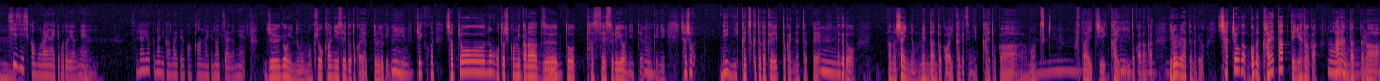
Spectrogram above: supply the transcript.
指示しかもらえないってことだよね、うん、それはよく何考えてるか分かんないってなっちゃうよね。従業員の目標管理制度とかやってる時に、うん、結局社長の落とし込みからずっと達成するようにってやった時に、社長年に1回作っただけとかになっちゃって、だけどあの社員の面談とかは1か月に1回とかもう月2一会議とかなんかいろいろやってるんだけど社長がごめん変えたっていうのがあるんだったら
